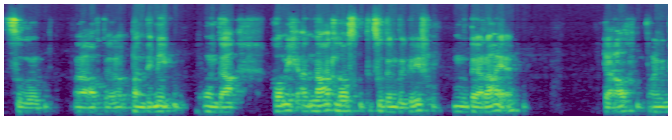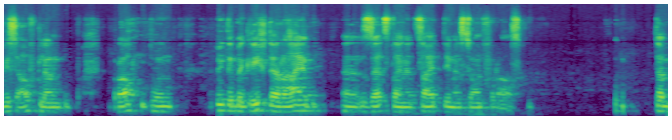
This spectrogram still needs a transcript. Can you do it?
zu äh, auch der Pandemie. Und da komme ich nahtlos zu dem Begriff der Reihe, der auch eine gewisse Aufklärung braucht. Und der Begriff der Reihe äh, setzt eine Zeitdimension voraus. Und da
